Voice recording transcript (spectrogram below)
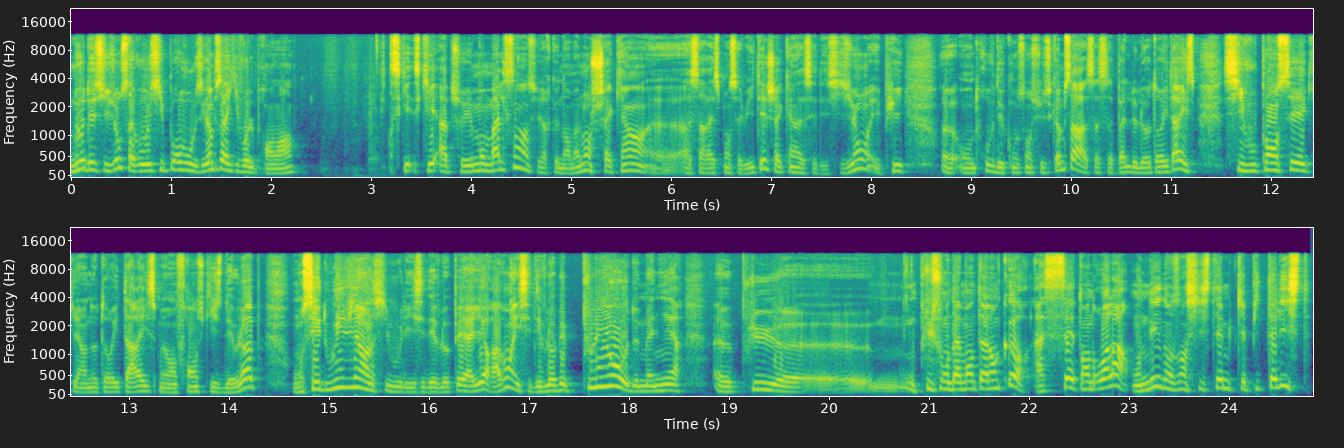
nos décisions, ça vaut aussi pour vous. C'est comme ça qu'il faut le prendre. Hein. Ce qui, est, absolument malsain, c'est-à-dire que normalement chacun euh, a sa responsabilité, chacun a ses décisions, et puis euh, on trouve des consensus comme ça. Ça s'appelle de l'autoritarisme. Si vous pensez qu'il y a un autoritarisme en France qui se développe, on sait d'où il vient, si vous voulez. Il s'est développé ailleurs avant, il s'est développé plus haut, de manière euh, plus plus fondamentale encore. À cet endroit-là, on est dans un système capitaliste.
